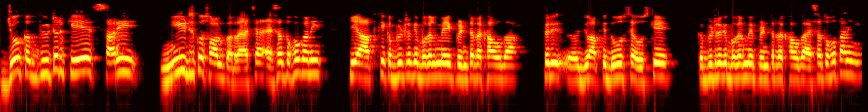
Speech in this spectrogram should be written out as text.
जो कंप्यूटर के सारी नीड्स को सॉल्व कर रहा है। अच्छा ऐसा तो होगा नहीं कि आपके कंप्यूटर के बगल में एक प्रिंटर रखा होगा, फिर जो आपके दोस्त है उसके कंप्यूटर के बगल में प्रिंटर रखा होगा, ऐसा तो होता नहीं है।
